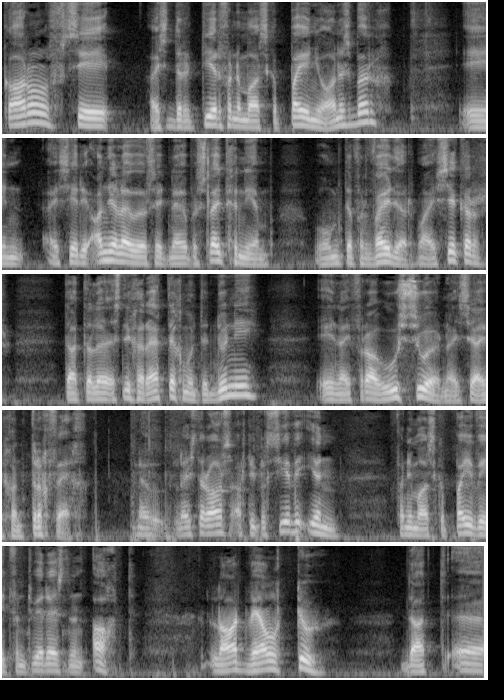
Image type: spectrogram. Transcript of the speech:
Karel sê hy's die direkteur van 'n maatskappy in Johannesburg en hy sê die aandeelhouers het nou 'n besluit geneem om hom te verwyder, maar hy seker dat hulle is nie geregtig om te doen nie en hy vra hoe so en hy sê hy gaan terugveg. Nou luisteraars artikel 71 van die maatskappywet van 2008 laat wel toe dat 'n uh,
